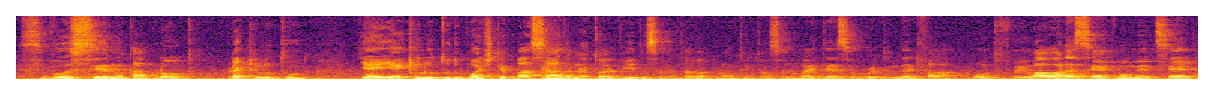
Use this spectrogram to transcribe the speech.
se você não tá pronto para aquilo tudo. E aí aquilo tudo pode ter passado na tua vida, você não estava pronto, então você não vai ter essa oportunidade de falar, puto, foi a hora certa, o momento certo.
